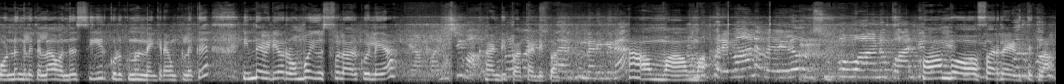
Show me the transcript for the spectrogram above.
பொண்ணுங்களுக்கெல்லாம் வந்து சீர் கொடுக்கணும்னு நினைக்கிறவங்களுக்கு இந்த வீடியோ ரொம்ப யூஸ்ஃபுல்லாக இருக்கும் இல்லையா? நிச்சயமா. கண்டிப்பா, ரொம்ப கண்டிப்பா. useful ஆ இருக்கும்னு நினைக்கிறேன். ஆமா, ஆமா. ரொம்ப குறைவான விலையில ஒரு சூப்பர்வான quality Combo இருக்கு. offer ல ஒவ்வொரு எடுத்துக்கலாம்.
